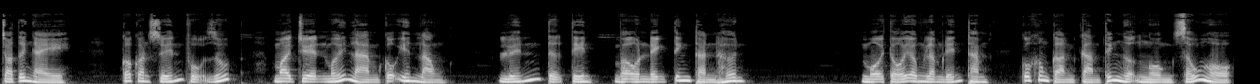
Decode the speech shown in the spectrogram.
Cho tới ngày, có con Xuyến phụ giúp, mọi chuyện mới làm cô yên lòng. Luyến tự tin và ổn định tinh thần hơn. Mỗi tối ông Lâm đến thăm, cô không còn cảm thấy ngượng ngùng xấu hổ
